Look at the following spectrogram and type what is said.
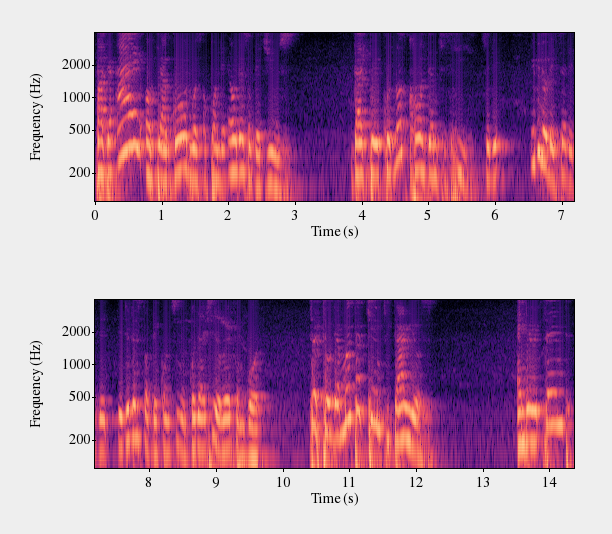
But the eye of their God was upon the elders of the Jews, that they could not cause them to cease. So they, even though they said it, they, they didn't stop, they continued because they received a word from God. So till the matter came to Darius, and they returned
